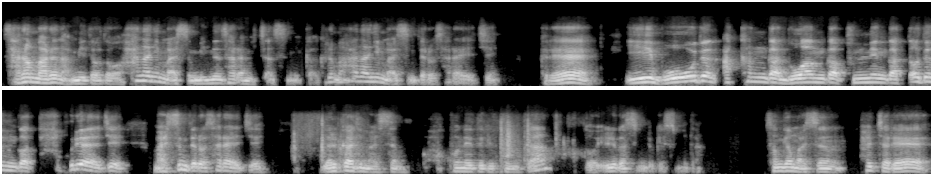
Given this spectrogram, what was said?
사람 말은 안 믿어도 하나님 말씀 믿는 사람 있지 않습니까? 그러면 하나님 말씀대로 살아야지. 그래 이 모든 악함과 노함과 분명과 떠드는 것 다 버려야지. 말씀대로 살아야지. 열 가지 말씀 꼭 보내드릴 테니까 또 읽었으면 좋겠습니다. 성경 말씀 8절에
